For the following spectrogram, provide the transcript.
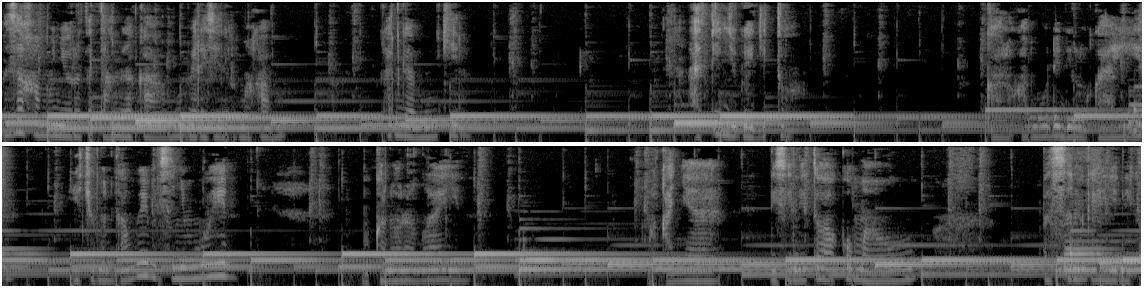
masa kamu nyuruh tetangga kamu beresin rumah kamu? Kan gak mungkin. Hati juga gitu. Kalau kamu udah dilukain ya cuman kamu yang bisa nyembuhin bukan orang lain. Makanya di sini tuh aku mau pesan kayak gini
